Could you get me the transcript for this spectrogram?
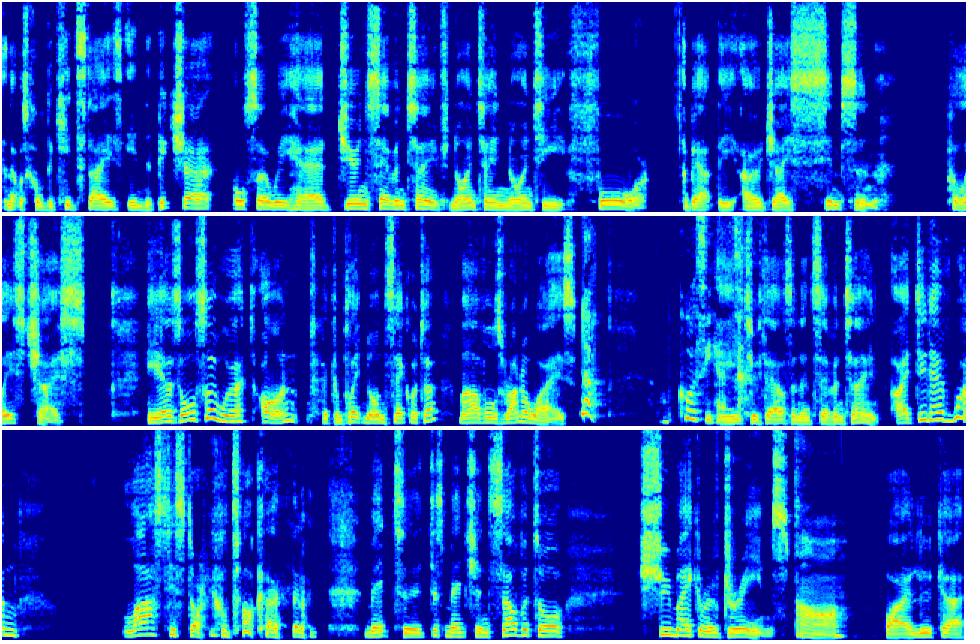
and that was called The Kid Stays in the Picture. Also, we had June 17th, 1994, about the O.J. Simpson police chase. He has also worked on, a complete non sequitur, Marvel's Runaways Of course he has. in 2017. I did have one last historical doco that I meant to just mention Salvatore Shoemaker of Dreams Oh, by Luca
